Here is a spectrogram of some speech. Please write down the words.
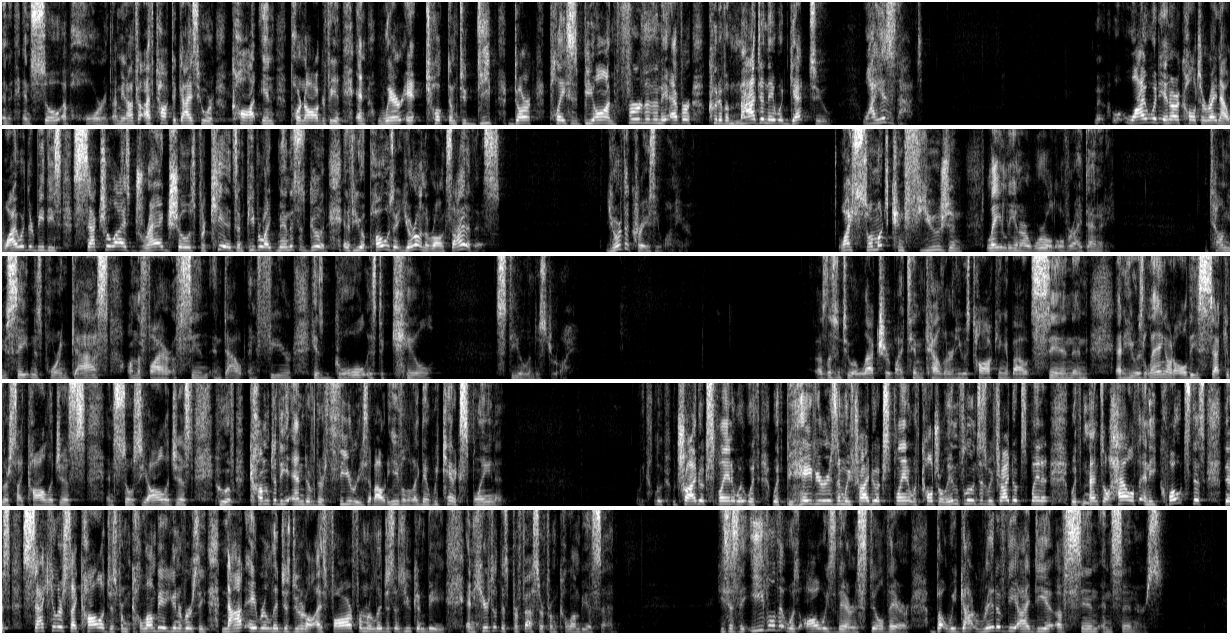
And, and so abhorrent. I mean, I've, I've talked to guys who were caught in pornography and, and where it took them to deep, dark places beyond, further than they ever could have imagined they would get to. Why is that? Why would in our culture right now, why would there be these sexualized drag shows for kids and people are like, man, this is good. And if you oppose it, you're on the wrong side of this. You're the crazy one here. Why so much confusion lately in our world over identity? I'm telling you, Satan is pouring gas on the fire of sin and doubt and fear. His goal is to kill, steal, and destroy. I was listening to a lecture by Tim Keller, and he was talking about sin, and, and he was laying out all these secular psychologists and sociologists who have come to the end of their theories about evil. They're like, man, we can't explain it. We tried to explain it with, with, with, behaviorism. We've tried to explain it with cultural influences. We've tried to explain it with mental health. And he quotes this, this secular psychologist from Columbia University, not a religious dude at all, as far from religious as you can be. And here's what this professor from Columbia said He says, The evil that was always there is still there, but we got rid of the idea of sin and sinners.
